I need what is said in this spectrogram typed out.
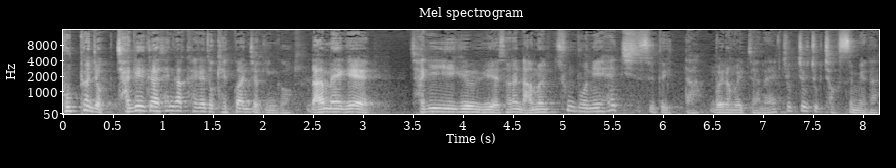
보편적 자기가 생각하기에도 객관적인 거. 남에게 자기 이익을 위해서는 남을 충분히 해칠 수도 있다. 뭐 이런 거 있잖아요. 쭉쭉쭉 적습니다.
